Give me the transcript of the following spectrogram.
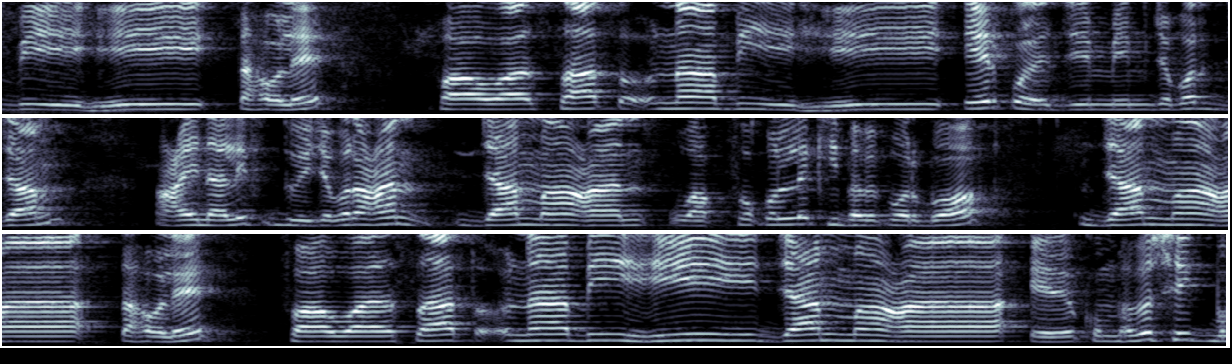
বি, হি। তাহলে ফা, ওয়া, সাত, না, বি, হি। এরপরে জিম, মিম জবর, জাম। আইন আলিফ, দুই জবর আন। জাম আন ওয়াকফ করলে কীভাবে পড়ব? জাম তাহলে ফাওয়াসাত মা আ এরকমভাবে শিখব।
